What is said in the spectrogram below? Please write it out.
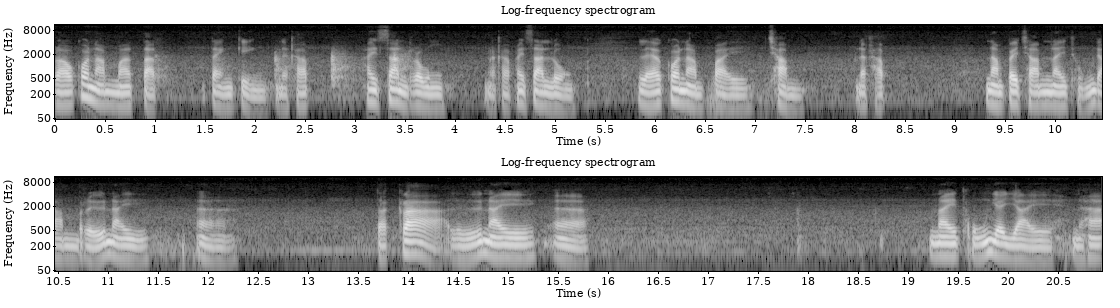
เราก็นำมาตัด แต่งกิ่งนะครับ ให้สั้นลงนะครับ ให้สั้นลง แล้วก็นำไปชำนะครับนำไปชำในถุงดำหรือในอตะกร้าหรือในอในถุงใหญ่ๆนะฮะ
